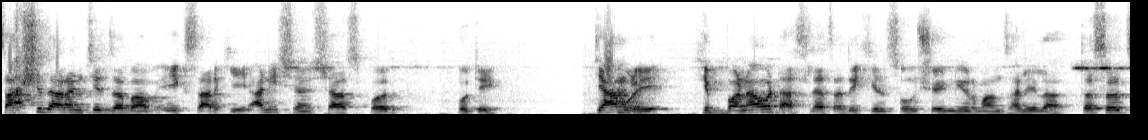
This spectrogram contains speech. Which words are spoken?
साक्षीदारांचे जबाब एकसारखे आणि संशयास्पद होते. त्यामुळे हे बनावट असल्याचा देखील संशय निर्माण झालेला. तसंच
